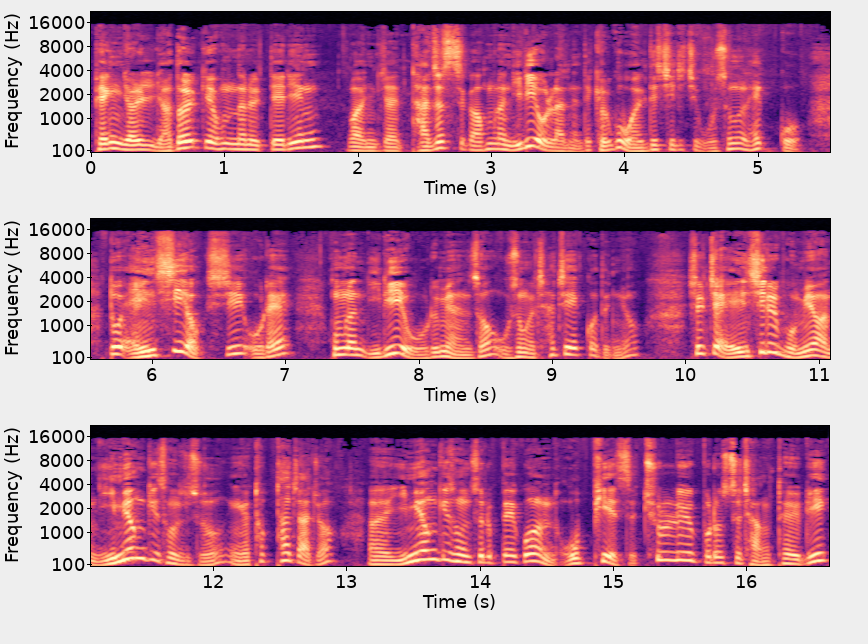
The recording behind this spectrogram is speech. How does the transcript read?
118개 홈런을 때린 뭐 이제 다저스가 홈런 1위에 올랐는데 결국 월드 시리즈 우승을 했고 또 NC 역시 올해 홈런 1위에 오르면서 우승을 차지했거든요. 실제 NC를 보면 이명기 선수, 이거 톱타자죠. 어, 이명기 선수를 빼곤 OPS, 출루율 플러스 장타율이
